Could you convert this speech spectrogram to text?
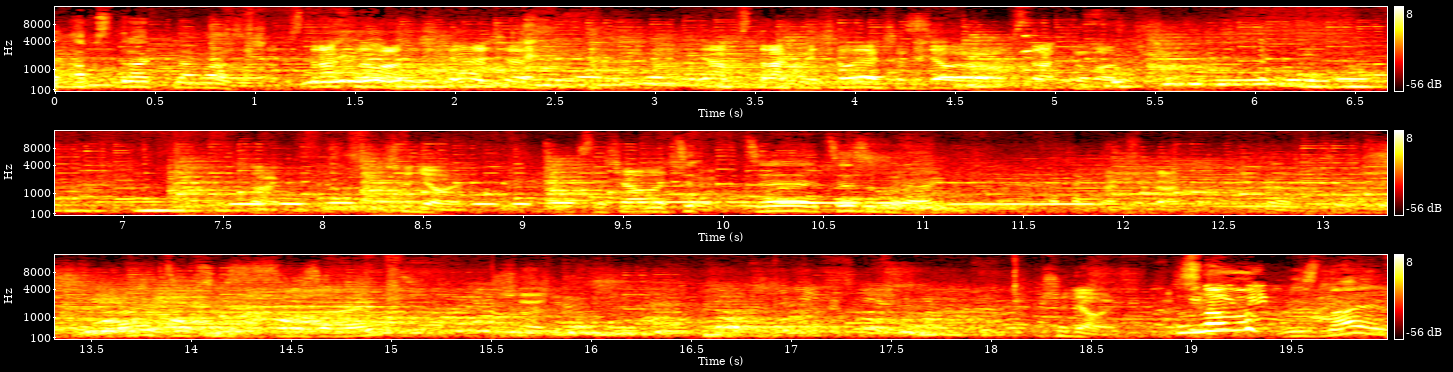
Це вже абстрактна вазочка. Абстрактная вазочка. Я, сейчас, я абстрактный человек, сейчас сделаю абстрактную вазочку. Так, что делаем? Сначала Це, так, це, це забирай. так, сюда. Так, це забирай, це все зрізай. Что это? Что делать? Знову Не знаю.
